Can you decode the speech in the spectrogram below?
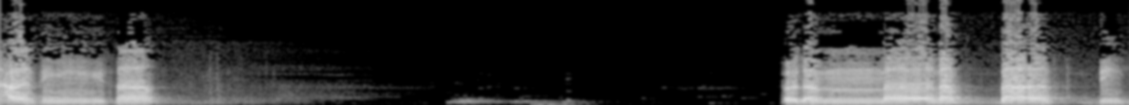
أزواجه فلما نبأت به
